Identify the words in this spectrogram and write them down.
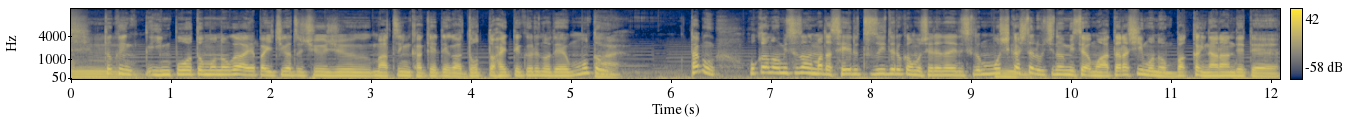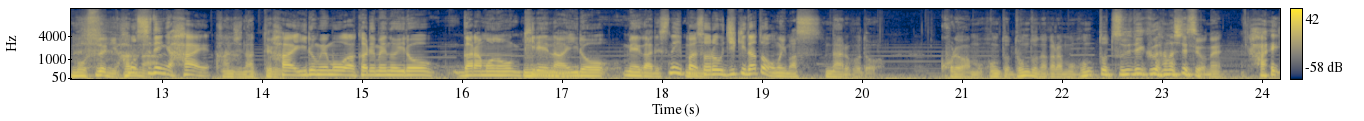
うん特にインポートものがやっぱり1月中旬末にかけてがどっと入ってくるのでもっと、はい多分他のお店さんまだセール続いてるかもしれないですけどもしかしたらうちの店はもう新しいものばっかり並んでて、もうすでに春なもうすでにはい感じになってる。はい、色目も明るめの色柄物綺麗な色目がですねいっぱい揃う時期だと思います。なるほど。これはもう本当どんどんだからもう本当続いていく話ですよね。はい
